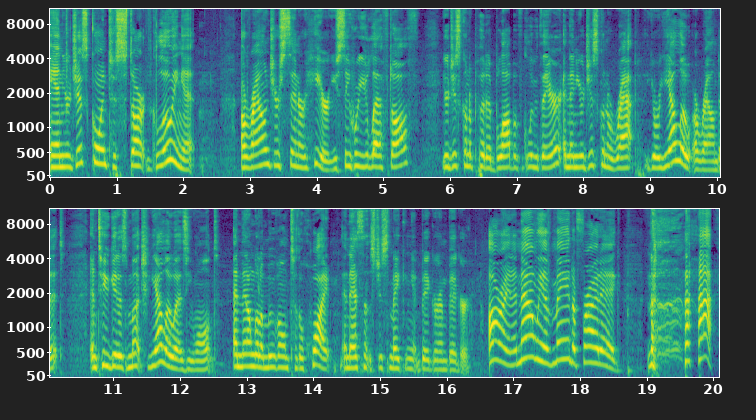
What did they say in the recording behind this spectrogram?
And you're just going to start gluing it around your center here. You see where you left off? You're just going to put a blob of glue there, and then you're just going to wrap your yellow around it until you get as much yellow as you want. And then I'm going to move on to the white, in essence, just making it bigger and bigger. All right, and now we have made a fried egg.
